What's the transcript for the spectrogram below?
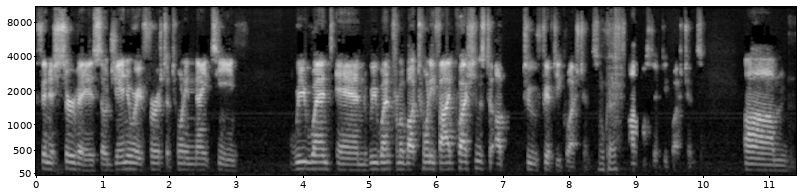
finished surveys, so January 1st of 2019, we went and we went from about 25 questions to up to 50 questions. Okay, almost 50 questions. Um,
